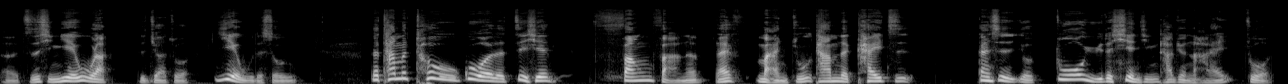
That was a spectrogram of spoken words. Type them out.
呃执行业务啦，这叫做业务的收入。那他们透过了这些方法呢，来满足他们的开支，但是有多余的现金，他就拿来做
